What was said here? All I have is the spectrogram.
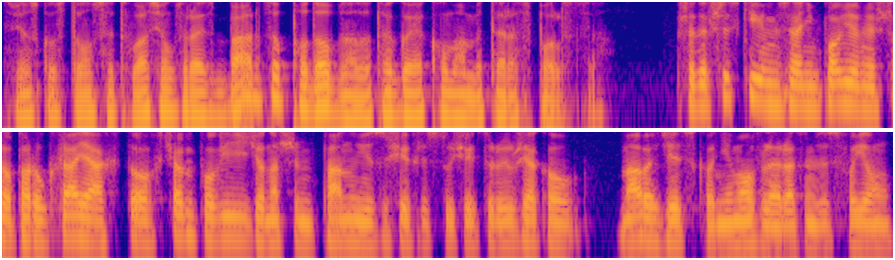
w związku z tą sytuacją, która jest bardzo podobna do tego, jaką mamy teraz w Polsce. Przede wszystkim, zanim powiem jeszcze o paru krajach, to chciałbym powiedzieć o naszym Panu Jezusie Chrystusie, który już jako małe dziecko, niemowlę, razem ze swoją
